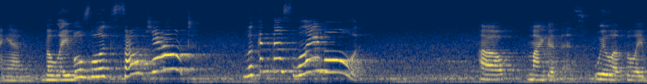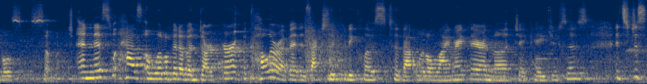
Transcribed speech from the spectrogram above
and the labels look so cute. Look at this label. Oh my goodness. We love the labels so much. And this has a little bit of a darker, the color of it is actually pretty close to that little line right there in the JK juices. It's just,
